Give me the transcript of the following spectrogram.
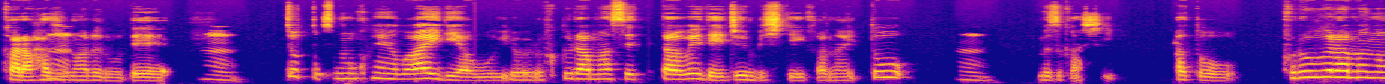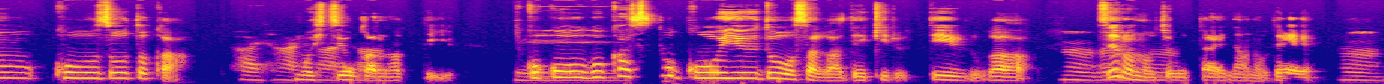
から始まるので、うんちょっとその辺はアイディアをいろいろ膨らませた上で準備していかないとうん。難しい。あと、プログラムの構造とかも必要かなっていう。ここを動かすとこういう動作ができるっていうのがゼロの状態なので、うん。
